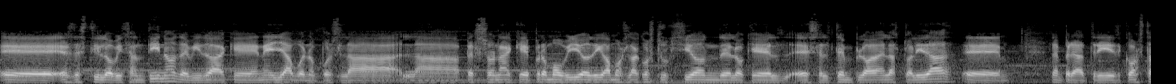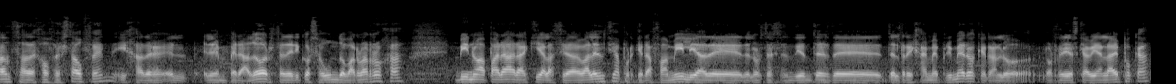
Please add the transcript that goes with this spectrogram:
es de estilo bizantino debido a que en ella, bueno, pues la, persona que promovió, digamos, la construcción de lo que es el templo en la actualidad, la emperatriz Constanza de Hohenstaufen, hija del emperador Federico II Barbarroja, vino a parar aquí a la ciudad de Valencia porque era familia de, los descendientes del rey Jaime I, que eran los reyes que había en la época.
